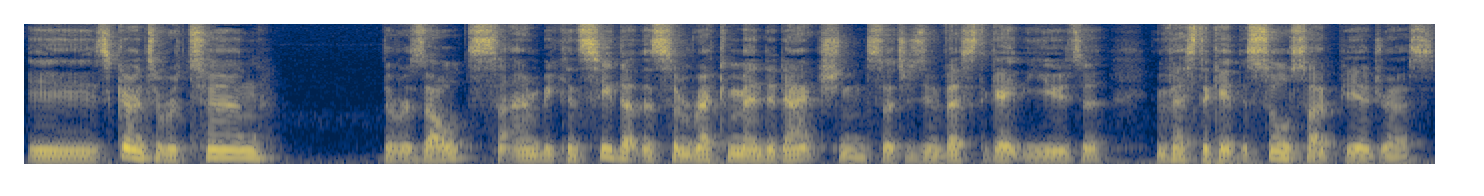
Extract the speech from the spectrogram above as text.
is going to return the results and we can see that there's some recommended actions such as investigate the user, investigate the source IP address,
